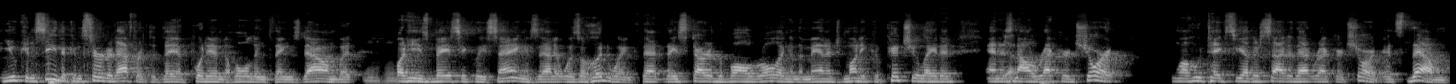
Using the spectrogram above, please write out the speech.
you can see the concerted effort that they have put into holding things down. But mm-hmm. what he's basically saying is that it was a hoodwink, that they started the ball rolling and the managed money capitulated and is yeah. now record short. Well, who takes the other side of that record short? It's them,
